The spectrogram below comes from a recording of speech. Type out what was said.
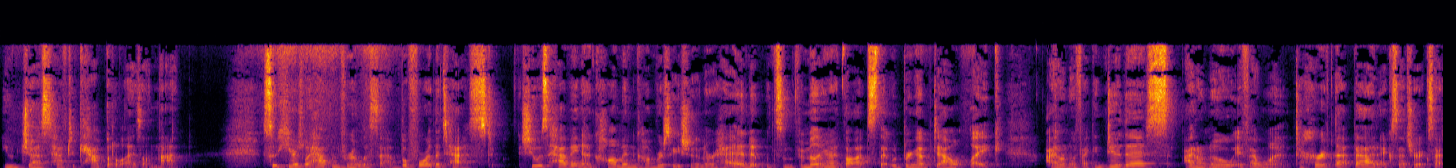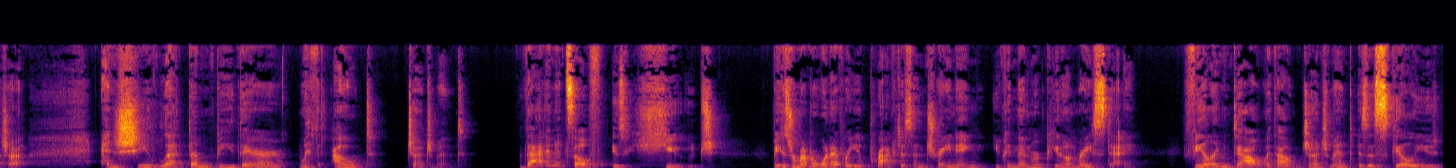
You just have to capitalize on that. So here's what happened for Alyssa. Before the test, she was having a common conversation in her head with some familiar thoughts that would bring up doubt like, I don't know if I can do this. I don't know if I want to hurt that bad, etc., etc. And she let them be there without judgment. That in itself is huge. Because remember, whatever you practice in training, you can then repeat on race day. Feeling doubt without judgment is a skill you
